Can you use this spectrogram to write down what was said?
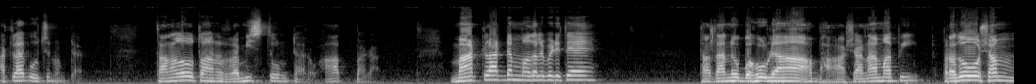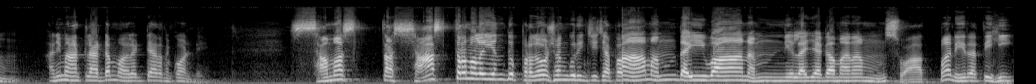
అట్లా కూర్చుని ఉంటారు. తనలో తాను రమిస్తూ ఉంటారు ఆత్మగా. మాట్లాడడం మొదలు పెడితే తదను బహుళ భాషణమపి ప్రదోషం అని మాట్లాడడం మొదలెట్టారనుకోండి. సమస్త శాస్త్రముల ఎందు ప్రదోషం గురించి చెప్పమం దైవానం నిలయగమనం స్వాత్మనిరతి.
